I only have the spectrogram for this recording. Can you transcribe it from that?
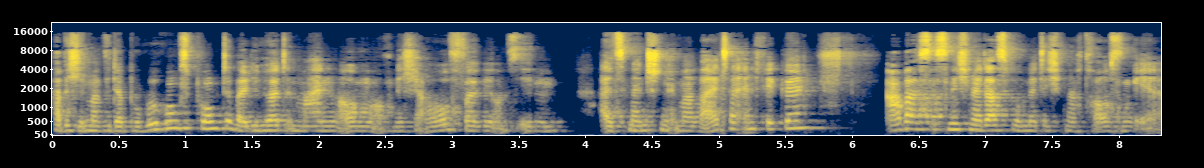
habe ich immer wieder Berührungspunkte, weil die hört in meinen Augen auch nicht auf, weil wir uns eben als Menschen immer weiterentwickeln. Aber es ist nicht mehr das, womit ich nach draußen gehe.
